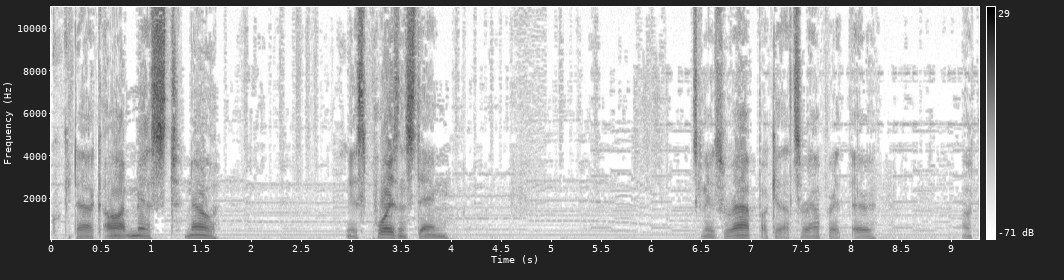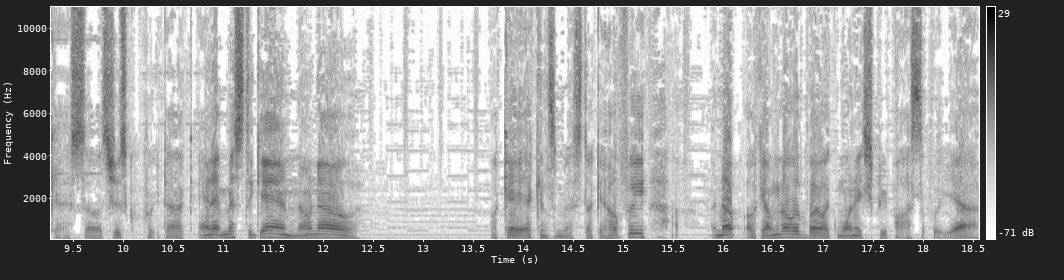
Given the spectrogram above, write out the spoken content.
Quick attack. Oh, I missed. No. It's poison sting. It's gonna use wrap. Okay, that's a wrap right there. Okay, so let's just quick attack, and it missed again. No, no. Okay, Ekans missed. Okay, hopefully, uh, nope. Okay, I'm gonna live by like one HP possibly. Yeah.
